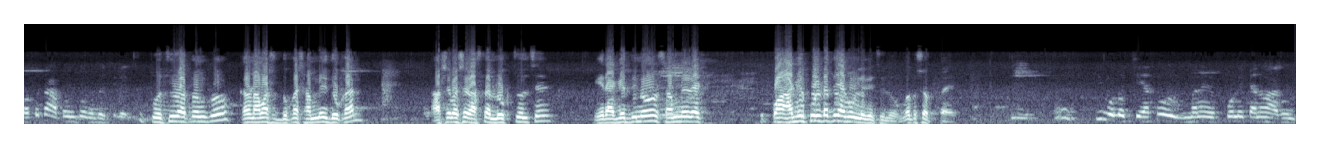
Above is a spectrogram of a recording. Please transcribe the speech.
কতটা আতঙ্ক প্রচুর আতঙ্ক কারণ আমার দোকান সামনেই দোকান। আশেপাশে রাস্তার লোক চলছে। এর আগের দিনও সামনের এক আগের পোলটাতেই আগুন লেগেছিল গত সপ্তাহে। কি মনে হচ্ছে? এত মানে পোলে কেন আগুন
